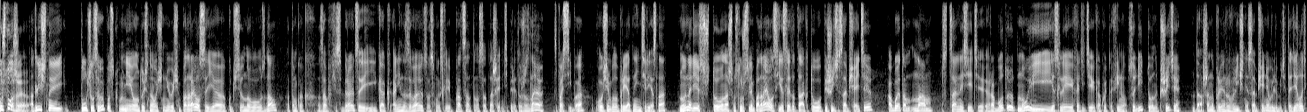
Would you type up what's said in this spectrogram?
Ну что же, отличный получился выпуск. Мне он точно очень и очень понравился. Я кучу всего нового узнал о том, как запахи собираются и как они называются, в смысле процентного соотношения теперь я тоже знаю. Спасибо. Очень было приятно и интересно. Ну и надеюсь, что нашим слушателям понравилось. Если это так, то пишите, сообщайте об этом нам. Социальные сети работают. Ну и если хотите какой-то фильм обсудить, то напишите. Даша, например, в личные сообщения, вы любите это делать.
